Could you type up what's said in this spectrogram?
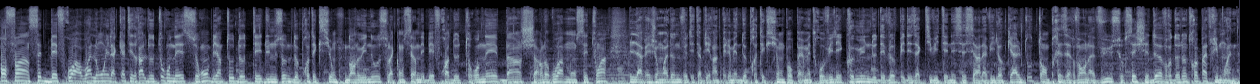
Enfin, cette beffroi à Wallon et la cathédrale de Tournai seront bientôt dotées d'une zone de protection. Dans le Hainaut, cela concerne les beffrois de Tournai, Binge, Charleroi, Montsétoin. La région Wallonne veut établir un périmètre de protection pour permettre aux villes et communes de développer des activités nécessaires à la vie locale tout en préservant la vue sur ces chefs-d'œuvre de notre patrimoine.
